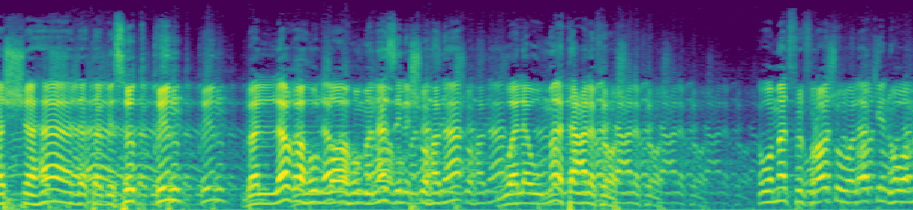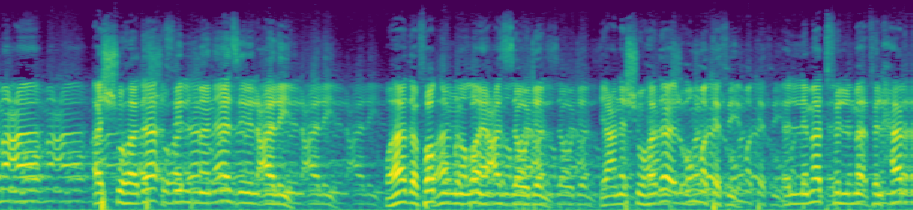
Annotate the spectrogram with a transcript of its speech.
الشهادة بصدق بلغه الله منازل الشهداء ولو مات على فراش هو مات في فراشه ولكن هو مع الشهداء في المنازل العالية وهذا فضل من الله عز وجل. يعني الشهداء الأمة كثير. اللي مات في في الحرب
